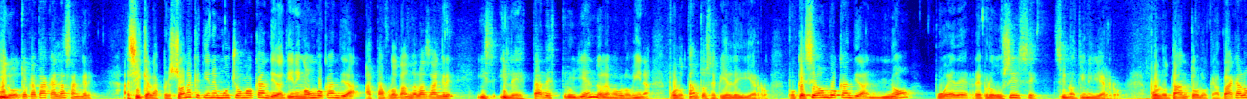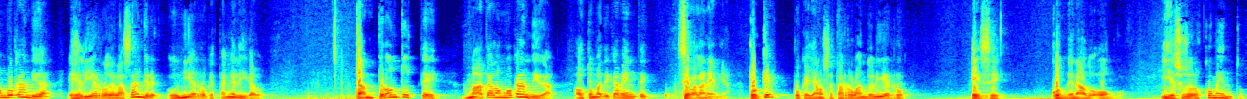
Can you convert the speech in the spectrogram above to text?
y lo otro que ataca es la sangre. Así que las personas que tienen mucho hongo cándida, tienen hongo cándida hasta flotando en la sangre y, les está destruyendo la hemoglobina. Por lo tanto, se pierde hierro. Porque ese hongo cándida no puede reproducirse si no tiene hierro. Por lo tanto, lo que ataca al hongo cándida es el hierro de la sangre o el hierro que está en el hígado. Tan pronto usted mata al hongo cándida, automáticamente se va la anemia. ¿Por qué? Porque ya no se está robando el hierro ese condenado hongo. Y eso se los comento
